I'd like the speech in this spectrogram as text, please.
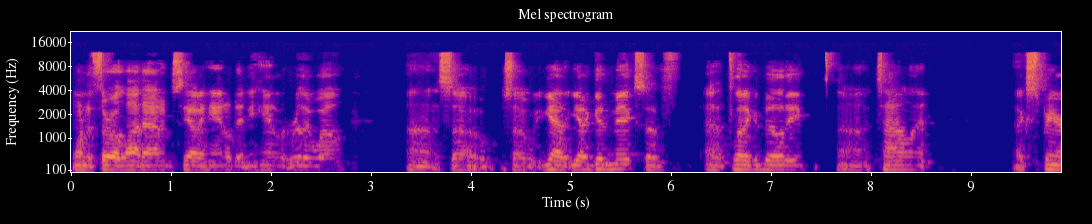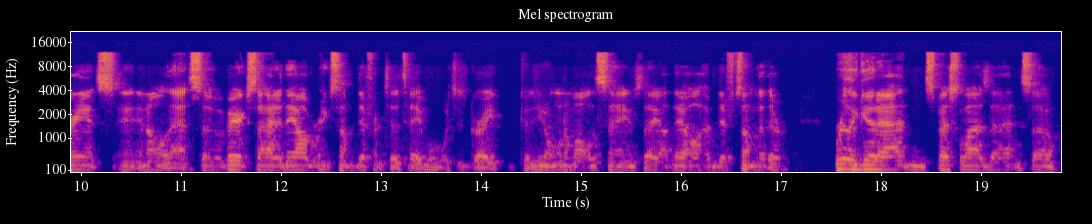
wanted to throw a lot at him, see how he handled it, and he handled it really well. Uh, so so you got you got a good mix of athletic ability, uh, talent, experience and, and, all that. So very excited. They all bring something different to the table, which is great because you don't want them all the same. So they they all have different something that they're really good at and specialize at. And so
